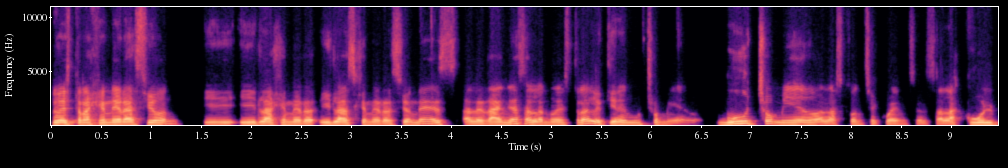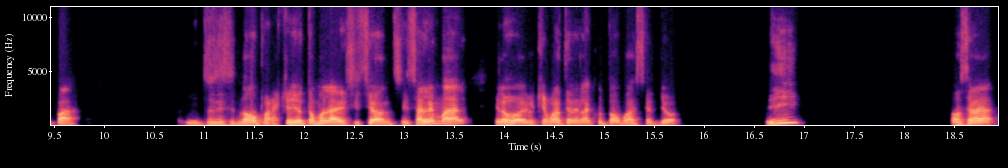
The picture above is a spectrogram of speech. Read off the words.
nuestra generación y, la y las generaciones aledañas a la nuestra le tienen mucho miedo, mucho miedo a las consecuencias, a la culpa. Entonces dices, no, ¿para qué yo tomo la decisión? Si sale mal, y luego el que va a tener la culpa va a ser yo. Y, o sea,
